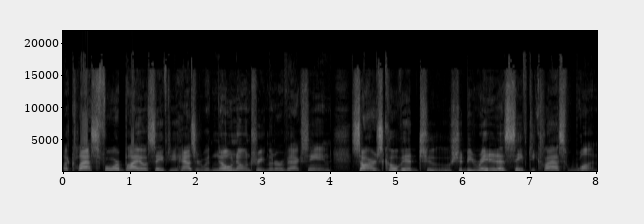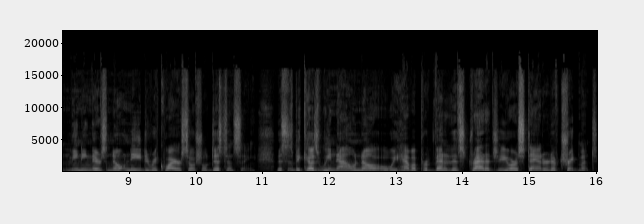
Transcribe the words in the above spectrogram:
a class 4 biosafety hazard with no known treatment or vaccine, SARS CoV 2 should be rated as safety class 1, meaning there's no need to require social distancing. This is because we now know we have a preventative strategy or standard of treatment.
